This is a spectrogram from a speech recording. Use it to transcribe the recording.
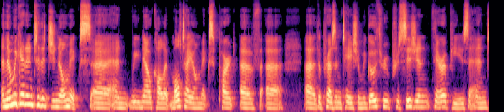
And then we get into the genomics, uh, and we now call it multiomics part of uh, uh, the presentation. We go through precision therapies and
